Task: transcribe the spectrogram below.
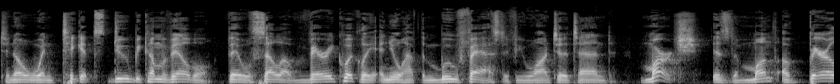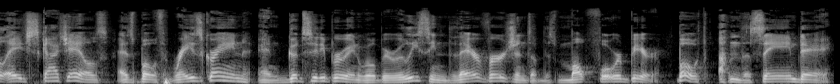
to know when tickets do become available. They will sell out very quickly and you'll have to move fast if you want to attend. March is the month of barrel aged Scotch ales, as both Raised Grain and Good City Brewing will be releasing their versions of this malt forward beer, both on the same day,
